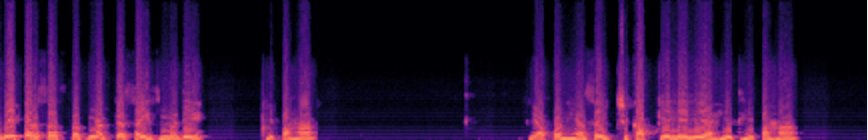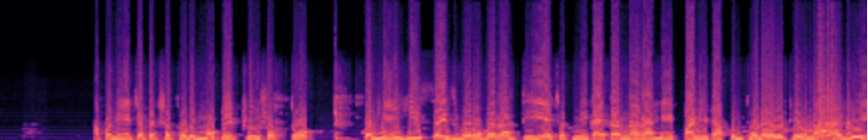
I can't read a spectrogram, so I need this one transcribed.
वेपर्स असतात ना त्या साईजमध्ये. हे पहा. हे आपण ह्या साईजचे काप केलेले आहेत. हे पहा. आपण याच्यापेक्षा थोडी मोठे ठेवू शकतो. पण हे ही साईज बरोबर राहते. याच्यात मी काय करणार आहे? पाणी टाकून थोड्या वेळ ठेवणार आहे.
